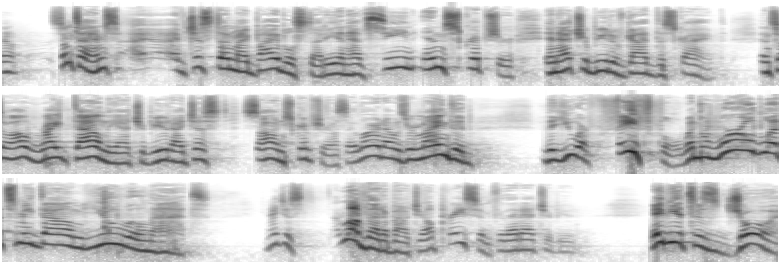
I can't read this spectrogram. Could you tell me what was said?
Now, sometimes I, have just done my Bible study and have seen in Scripture an attribute of God described. And so I'll write down the attribute I just saw in Scripture. I'll say, Lord, I was reminded that you are faithful. When the world lets me down, you will not. And I just I love that about you. I'll praise him for that attribute. Maybe it's his joy.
